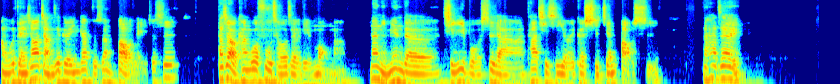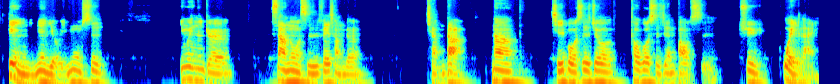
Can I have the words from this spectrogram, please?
嗯，我等一下要讲这个应该不算暴雷，就是大家有看过《复仇者联盟》吗？那里面的奇异博士啊，他其实有一个时间宝石，那他在。电影里面有一幕是，因为那个萨诺斯非常的强大，那奇博士就透过时间宝石去未来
